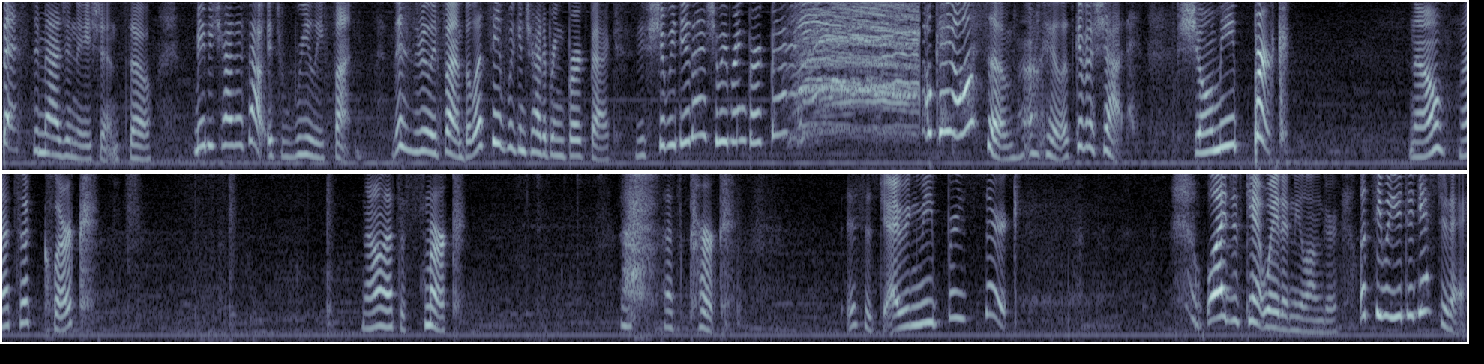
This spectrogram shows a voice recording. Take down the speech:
best imagination, so maybe try this out. It's really fun. This is really fun, but let's see if we can try to bring Burke back. Should we do that? Should we bring Burke back? Okay, awesome. Okay, let's give it a shot. Show me Burke. No, that's a clerk. No, that's a smirk. that's Kirk. This is driving me berserk. Well, I just can't wait any longer. Let's see what you did yesterday.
